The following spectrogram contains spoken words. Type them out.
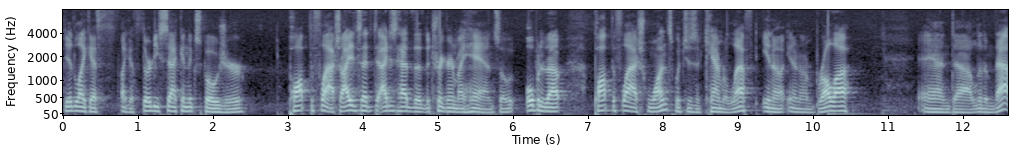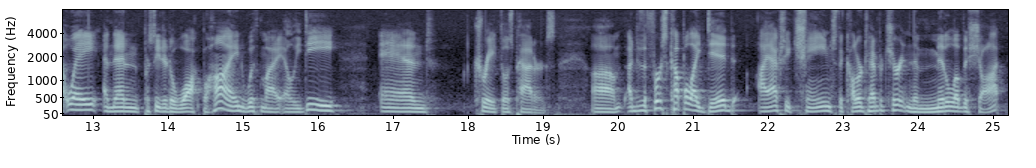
did like a like a thirty second exposure, popped the flash. I just had I just had the, the trigger in my hand, so open it up, pop the flash once, which is a camera left in a in an umbrella, and uh, lit them that way, and then proceeded to walk behind with my LED and create those patterns. Um, I did the first couple I did. I actually changed the color temperature in the middle of the shot,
